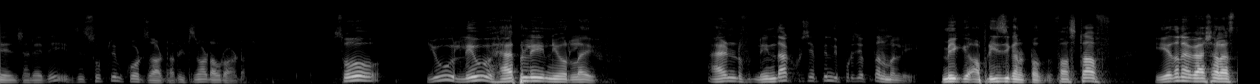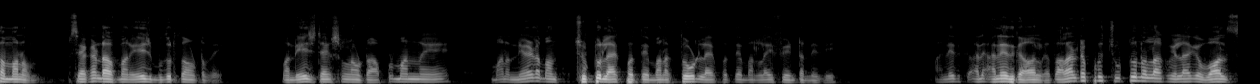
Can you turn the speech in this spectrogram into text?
change అనేది it's the supreme court's order it's not our order so you live happily in your life and ఇందాక చెప్పింది ఇప్పుడు చెప్తాను మళ్ళీ. మీకు అప్పుడు ఈజీ కనెక్ట్ అవుతుంది. ఫస్ట్ హాఫ్ ఏదైనా వేషాలు వేస్తాం మనం సెకండ్ హాఫ్ మన ఏజ్ ముదురుతూ ఉంటుంది. మన ఏజ్ టెన్షన్లో ఉంటాం. అప్పుడు మన మన నీడ మన చుట్టూ లేకపోతే మనకు తోడు లేకపోతే మన లైఫ్ ఏంటనేది అనేది అనేది కావాలి కదా. అలాంటప్పుడు చుట్టూ ఉన్న నాకు ఇలాగే వాల్స్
